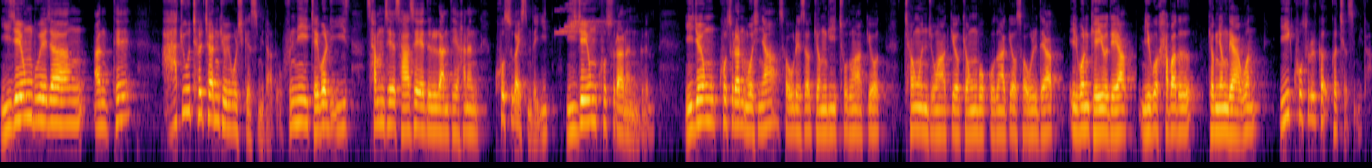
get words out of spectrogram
이재용 부회장한테 아주 철저한 교육을 시켰습니다. 흔히 재벌 2, 3세, 4세 애들한테 하는 코스가 있습니다. 이, 이재용 코스라는 그런 이재용 코스라는 무엇이냐? 서울에서 경기 초등학교, 청운 중학교, 경복고등학교, 서울대학, 일본 개요대학, 미국 하버드 경영대학원 이 코스를 거쳤습니다.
